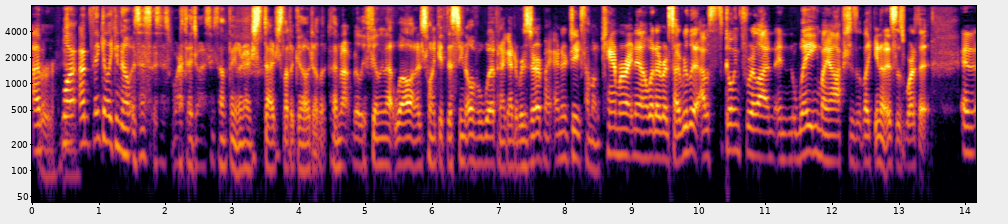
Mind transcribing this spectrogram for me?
I'm, or, well. I'm thinking like you know, is this is this worth it? Do I see something, or I just I just let it go? Because I'm not really feeling that well, and I just want to get this scene over with, and I got to reserve my energy because I'm on camera right now, whatever. So I really I was going through a lot and, and weighing my options of like you know, is this worth it? And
